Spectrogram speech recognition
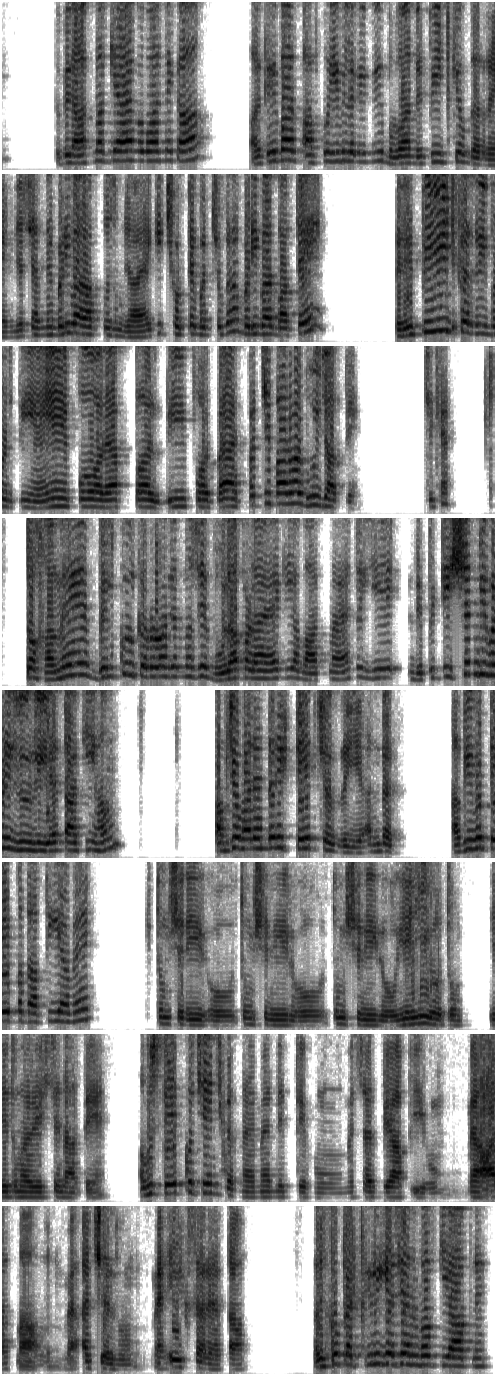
तो फिर आत्मा क्या है? भगवान ने कहा। और कई बार आपको ये भी लगेगा कि भगवान रिपीट क्यों कर रहे हैं? जैसे हमने बड़ी बार आपको समझाया कि छोटे बच्चों को ना बड़ी बार बातें रिपीट करनी पड़ती हैं। A for apple B for bat बच्चे बार बार भूल जाते हैं। ठीक है? तो हमें बिल्कुल करोड़ों जन्मों से भूला पड़ा है कि हम आत्मा है। तो ये रिपीटेशन भी बड़ी ज़रूरी है ताकि हम, अब जो हमारे अंदर एक टेप चल रही है, अंदर। अभी वो टेप बताती है हमें तुम शरीर हो, तुम शरीर हो, तुम शरीर हो, यही हो तुम, ये तुम्हारे रिश्ते नाते हैं। अब उस टेप को चेंज करना है। मैं नित्य हूँ, मैं सर्वव्यापी हूँ, मैं आत्मा हूँ, मैं अचल हूँ, मैं एक सा रहता हूँ। इसको प्रैक्टिकली कैसे अनुभव किया आपने?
